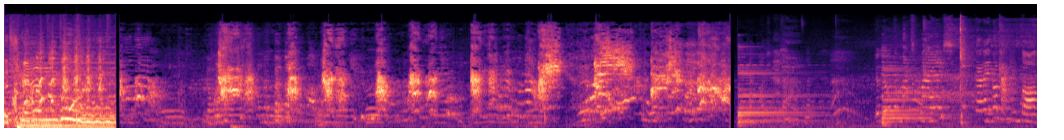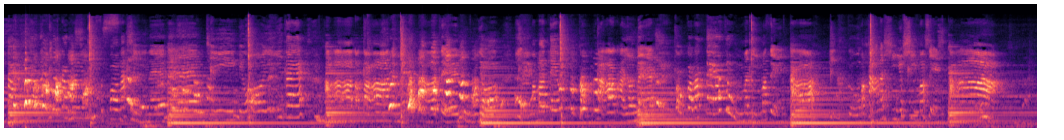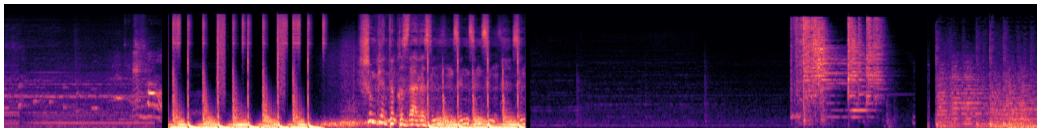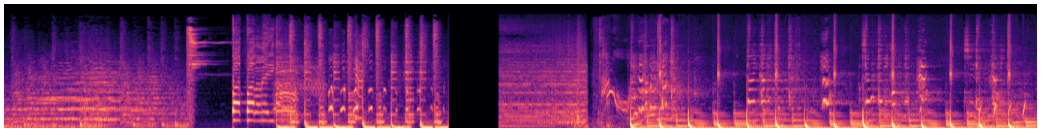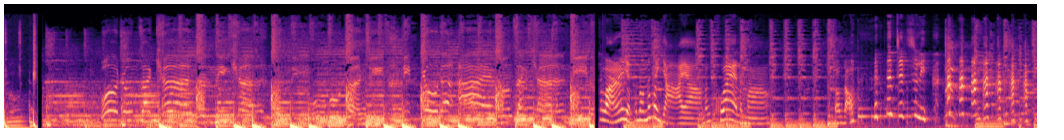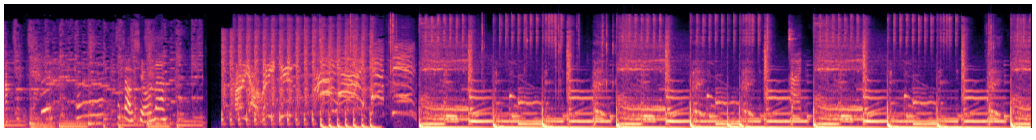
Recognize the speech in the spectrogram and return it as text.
的全部。Eu dei um tomate, mas o cara é. Şımkentin kızları zın zın zın zın zın 那玩意儿也不能那么压呀，那快了吗？找不着，这智力，我找球呢。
